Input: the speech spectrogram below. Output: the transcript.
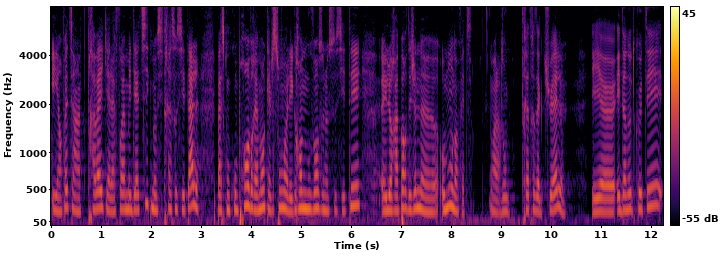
Et en fait, c'est un travail qui est à la fois médiatique, mais aussi très sociétal, parce qu'on comprend vraiment quelles sont les grandes mouvances de nos sociétés et le rapport des jeunes euh, au monde, en fait. Voilà. Donc, très très actuel. Et d'un autre côté,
